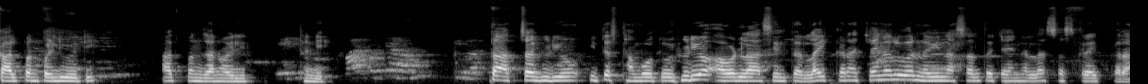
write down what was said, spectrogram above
काल पण पडली होती. आज पण जाणवायली थंडी. तर आजचा व्हिडिओ इथंच थांबवतो. व्हिडिओ आवडला असेल तर लाईक करा. चॅनलवर नवीन असाल तर चॅनलला सबस्क्राईब करा.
